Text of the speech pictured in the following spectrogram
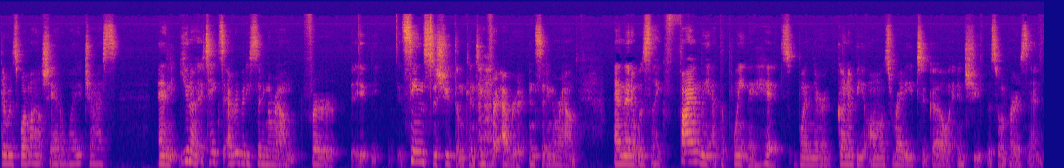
there was one model she had a white dress and you know it takes everybody sitting around for it, scenes to shoot them can take Mhm. forever and sitting around and then it was like finally at the point it hits when they're gonna be almost ready to go and shoot this one person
